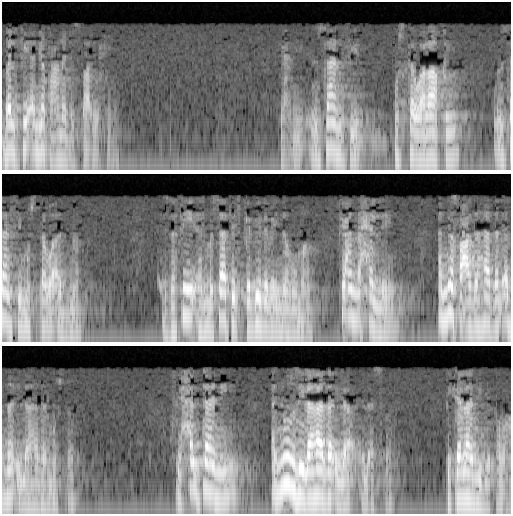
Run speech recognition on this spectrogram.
بل في أن يطعن بالصالحين يعني إنسان في مستوى راقي وإنسان في مستوى أدنى. إذا في المسافة الكبيرة بينهما في عندنا حلين أن يصعد هذا الأدنى إلى هذا المستوى. في حل ثاني أن ينزل هذا إلى الأسفل بكلامه طبعا.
